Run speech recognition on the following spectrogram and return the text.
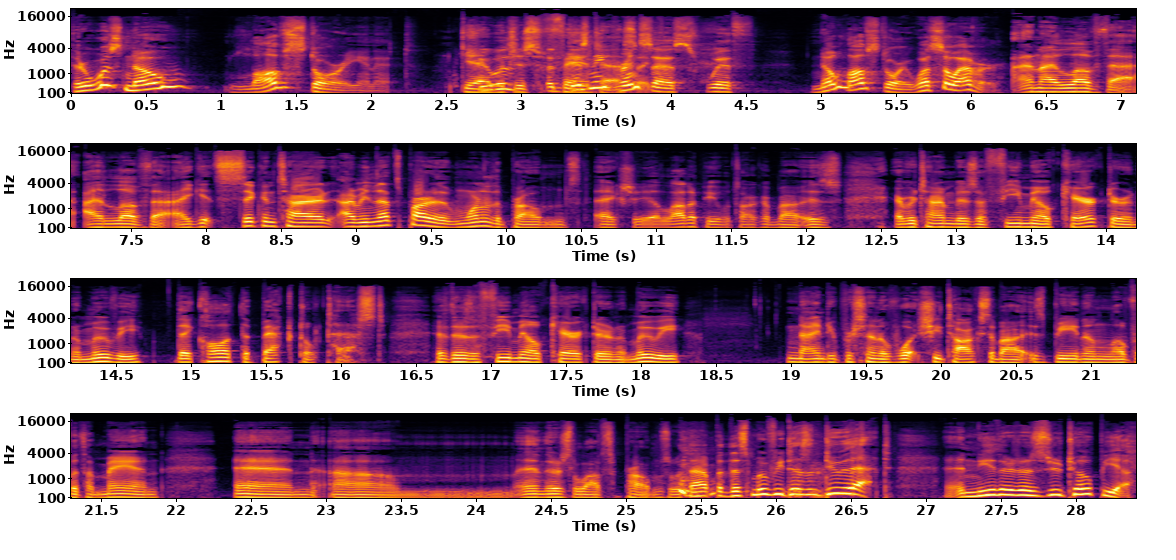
there was no love story in it. Yeah, she was a Disney princess with no love story whatsoever. and I love that. I love that. I get sick and tired. I mean, that's part of one of the problems. Actually, a lot of people talk about is every time there's a female character in a movie, they call it the Bechdel test. If there's a female character in a movie, ninety percent of what she talks about is being in love with a man, and um, and there's lots of problems with that. But this movie doesn't do that, and neither does Zootopia.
